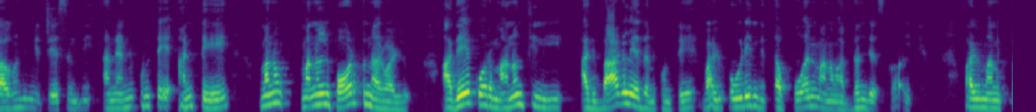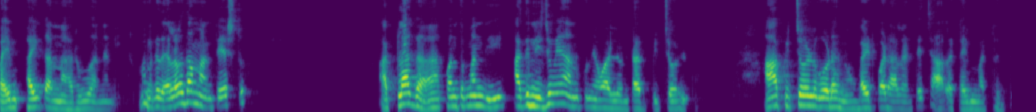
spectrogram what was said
బాగుంది మీరు చేసింది అని అనుకుంటే అంటే మనం మనల్ని పొగడుతున్నారు వాళ్ళు. అదే కూర మనం తిని అది బాగలేదనుకుంటే వాళ్ళు పొగిడింది తప్పు అని మనం అర్థం చేసుకోవాలి. వాళ్ళు మనకి పై పైకి అన్నారు అని మనకు తెలవదా మన టేస్ట్? అట్లాగా కొంతమంది అది నిజమే అనుకునే వాళ్ళు ఉంటారు పిచ్చోళ్ళు. ఆ పిచ్చోళ్ళు కూడాను బయటపడాలంటే చాలా టైం పట్టుద్ది.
